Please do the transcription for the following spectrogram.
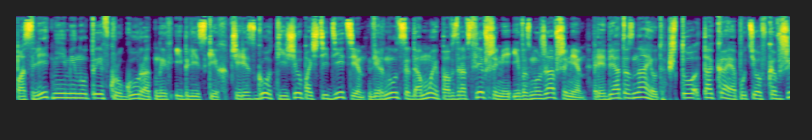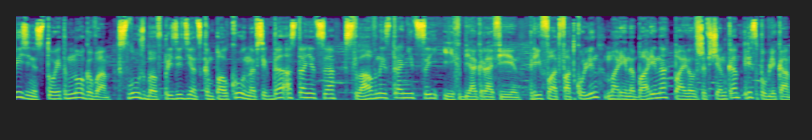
Последние минуты в кругу родных и близких. Через год еще почти дети вернутся домой повзрослевшими и возмужавшими. Ребята знают, что такая путевка в жизнь стоит многого. Служба в президентском полку навсегда останется славной страницей их биографии. Рифат Фаткулин, Марина Барина, Павел Шевченко, Республика.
